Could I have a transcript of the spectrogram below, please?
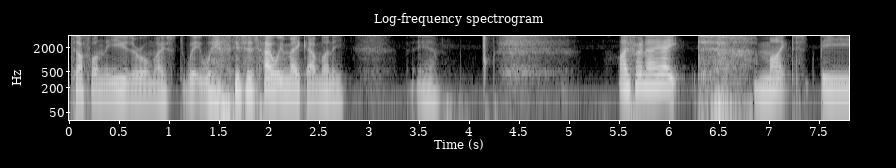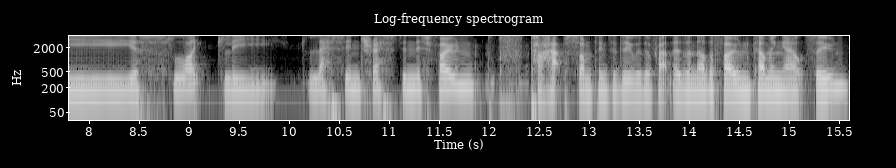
tough on the user almost. We, we, this is how we make our money. But yeah, iPhone A8 might be a slightly less interest in this phone. Perhaps something to do with the fact there's another phone coming out soon.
